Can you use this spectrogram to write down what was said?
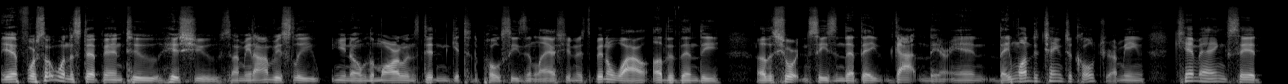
Yeah, for someone to step into his shoes, I mean, obviously, you know, the Marlins didn't get to the postseason last year, and it's been a while, other than the uh, the shortened season that they've gotten there, and they wanted to change the culture. I mean, Kim Ng said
